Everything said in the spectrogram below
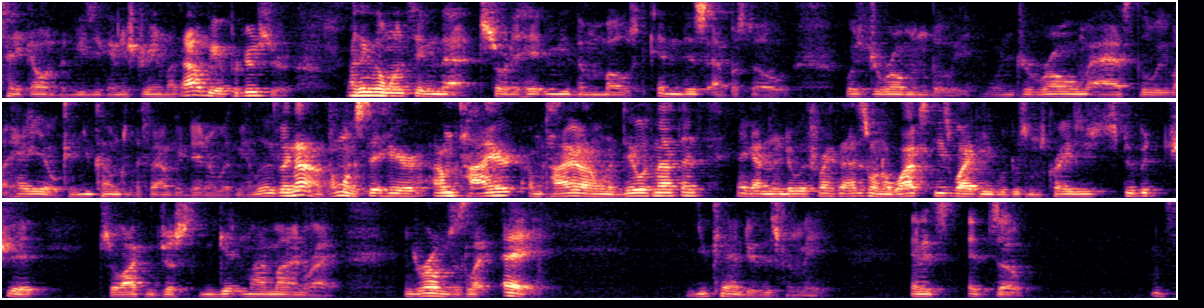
take on the music industry and like I'll be a producer. I think the one thing that sort of hit me the most in this episode was Jerome and Louie. When Jerome asked Louie, like, hey, yo, can you come to the family dinner with me? And Louie like, nah, I want to sit here. I'm tired. I'm tired. I don't want to deal with nothing. Ain't got nothing to do with Franklin. I just want to watch these white people do some crazy, stupid shit so I can just get my mind right. And Jerome's just like, hey, you can't do this for me. And it's it's a it's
